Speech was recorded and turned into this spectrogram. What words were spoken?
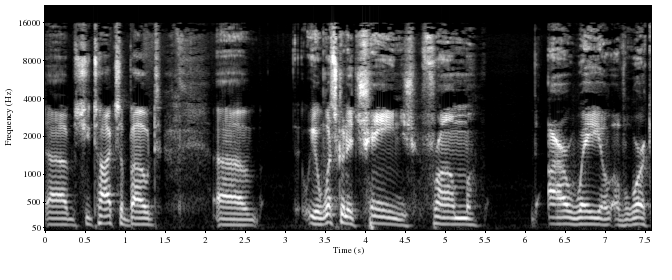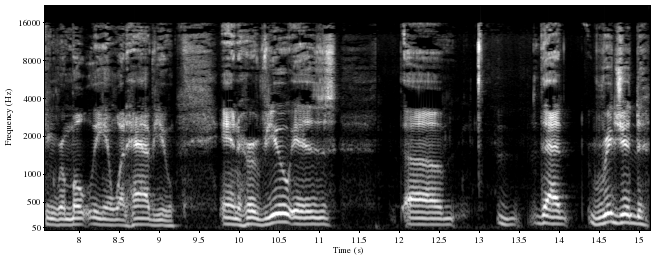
uh, she talks about uh, you know, what's going to change from our way of, of, working remotely and what have you. And her view is um, that rigid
